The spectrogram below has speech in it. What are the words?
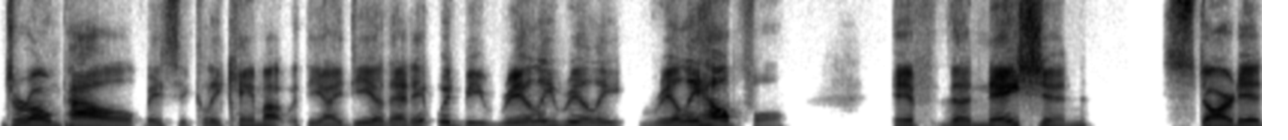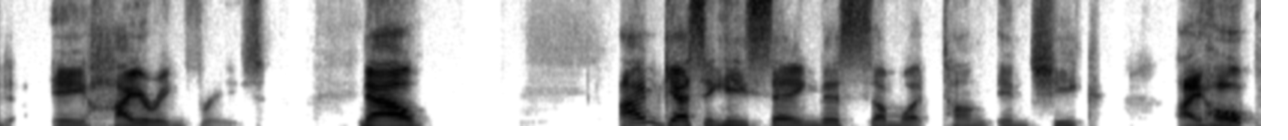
Jerome Powell basically came up with the idea that it would be really, really, really helpful if the nation started a hiring freeze. Now, I'm guessing he's saying this somewhat tongue in cheek. I hope,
